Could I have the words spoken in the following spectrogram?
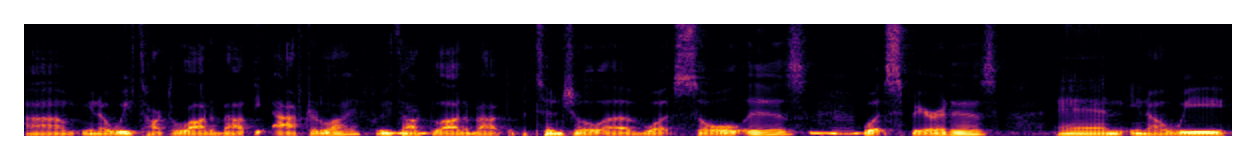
um, you know, we've talked a lot about the afterlife. We've Mm-hmm. talked a lot about the potential of what soul is, Mm-hmm. what spirit is, and you know, we.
